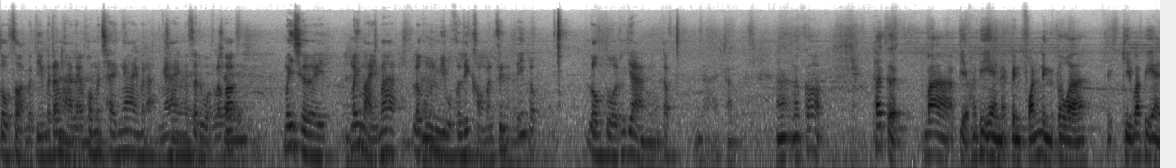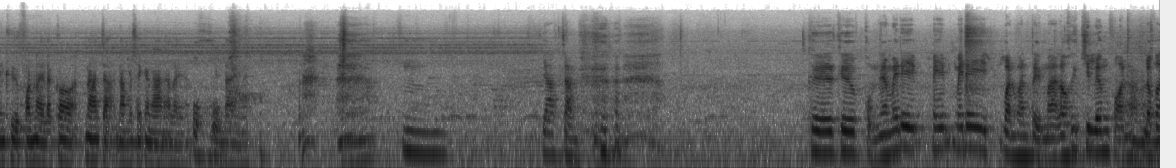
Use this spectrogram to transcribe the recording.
ตัวอักษรแบบนี้มาตั้งนานแล้วเพราะมันใช้ง่ายมันอ่านง่ายมันสะดวกแล้วก็ ใช่ ไม่เชยไม่ใหม่มาก แล้วก็มันมีบุคลิกของมันซึ่งเอ้ยแบบลงตัวทุกอย่างครับได้ครับอะแล้วก็ถ้าเกิดว่าเปรียบให้พี่แอนเนี่ยเป็นฟอนต์หนึ่งตัว คิดว่าพี่แอนคือฟอนต์อะไรแล้วก็น่าจะนำมาใช้กับงานอะไรครับโอ้โห เป็นได้ไหม อืมยากจัง คือคือผมเนี่ยไม่ได้ไม่ไม่ได้วันวันๆตื่นมาแล้วคือคิดเรื่องฟอนต์แล้วก็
